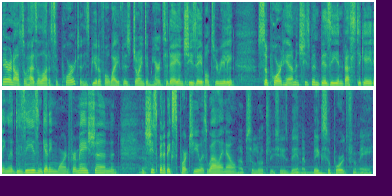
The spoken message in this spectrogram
Aaron also has a lot of support, and his beautiful wife has joined him here today, and she's able to really support him. And she's been busy investigating the disease and getting more information, and, yeah. and, she's been a big support to you as well. I know. Absolutely, she's been a big support for me,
